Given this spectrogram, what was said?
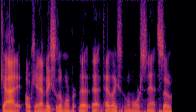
Got it. Okay, that makes a little more that that, that makes a little more sense. So,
